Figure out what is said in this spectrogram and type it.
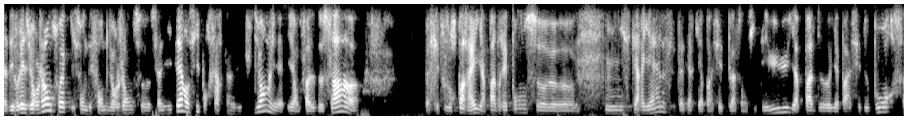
il y a des vraies urgences, soit qui sont des formes d'urgence euh, sanitaires aussi pour certains étudiants. Et, et en face de ça, euh, bah, c'est toujours pareil. Il n'y a pas de réponse euh, ministérielle, c'est-à-dire qu'il n'y a pas assez de places en CTU, il n'y a pas de, il a pas assez de bourses,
